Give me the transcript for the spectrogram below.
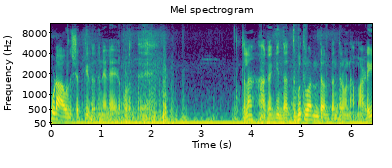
ಕೂಡ ಆ ಒಂದು ಶಕ್ತಿ ಇದೆ ಅದನ್ನೆಲ್ಲ ಹೇಳ್ಕೊಳ್ಳುತ್ತೆ ಗೊತ್ತಲ್ಲ? ಹಾಗಾಗಿಂದ ಅದ್ಭುತವಾದಂಥ ಒಂದು ತಂತ್ರವನ್ನು ಮಾಡಿ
